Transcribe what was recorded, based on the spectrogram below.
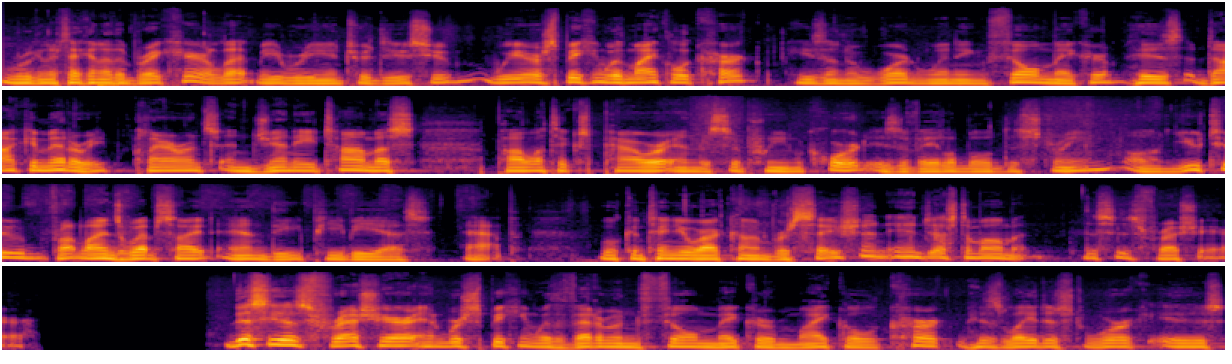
We're going to take another break here. Let me reintroduce you. We are speaking with Michael Kirk. He's an award winning filmmaker. His documentary, Clarence and Ginni Thomas Politics, Power, and the Supreme Court, is available to stream on YouTube, Frontline's website, and the PBS app. We'll continue our conversation in just a moment. This is Fresh Air. This is Fresh Air, and we're speaking with veteran filmmaker Michael Kirk. His latest work is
